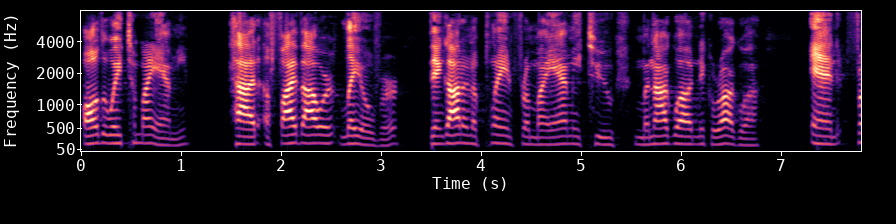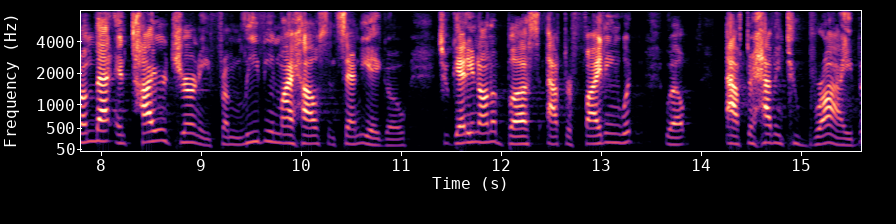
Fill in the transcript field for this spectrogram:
all the way to Miami had a five hour layover, then got on a plane from Miami to Managua, Nicaragua. And from that entire journey, from leaving my house in San Diego to getting on a bus after fighting with, well, after having to bribe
